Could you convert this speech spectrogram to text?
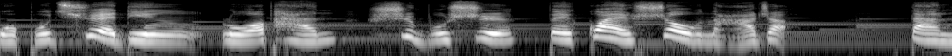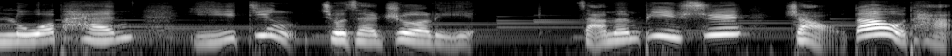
我不确定罗盘是不是被怪兽拿着。”但罗盘一定就在这里，咱们必须找到它。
